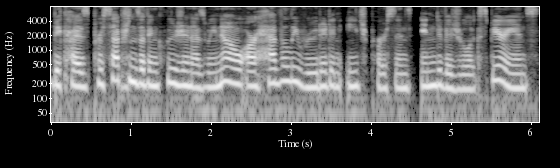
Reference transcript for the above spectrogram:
because perceptions of inclusion, as we know, are heavily rooted in each person's individual experience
